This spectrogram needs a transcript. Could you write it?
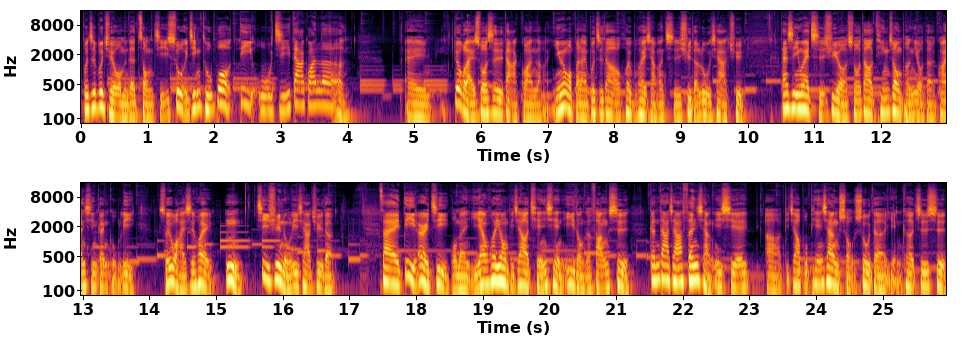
不知不觉我们的总集数已经突破第五集大关了。哎，对我来说是大关了，因为我本来不知道会不会想要持续的录下去，但是因为持续有收到听众朋友的关心跟鼓励，所以我还是会嗯继续努力下去的。在第二季，我们一样会用比较浅显易懂的方式，跟大家分享一些呃比较不偏向手术的眼科知识。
